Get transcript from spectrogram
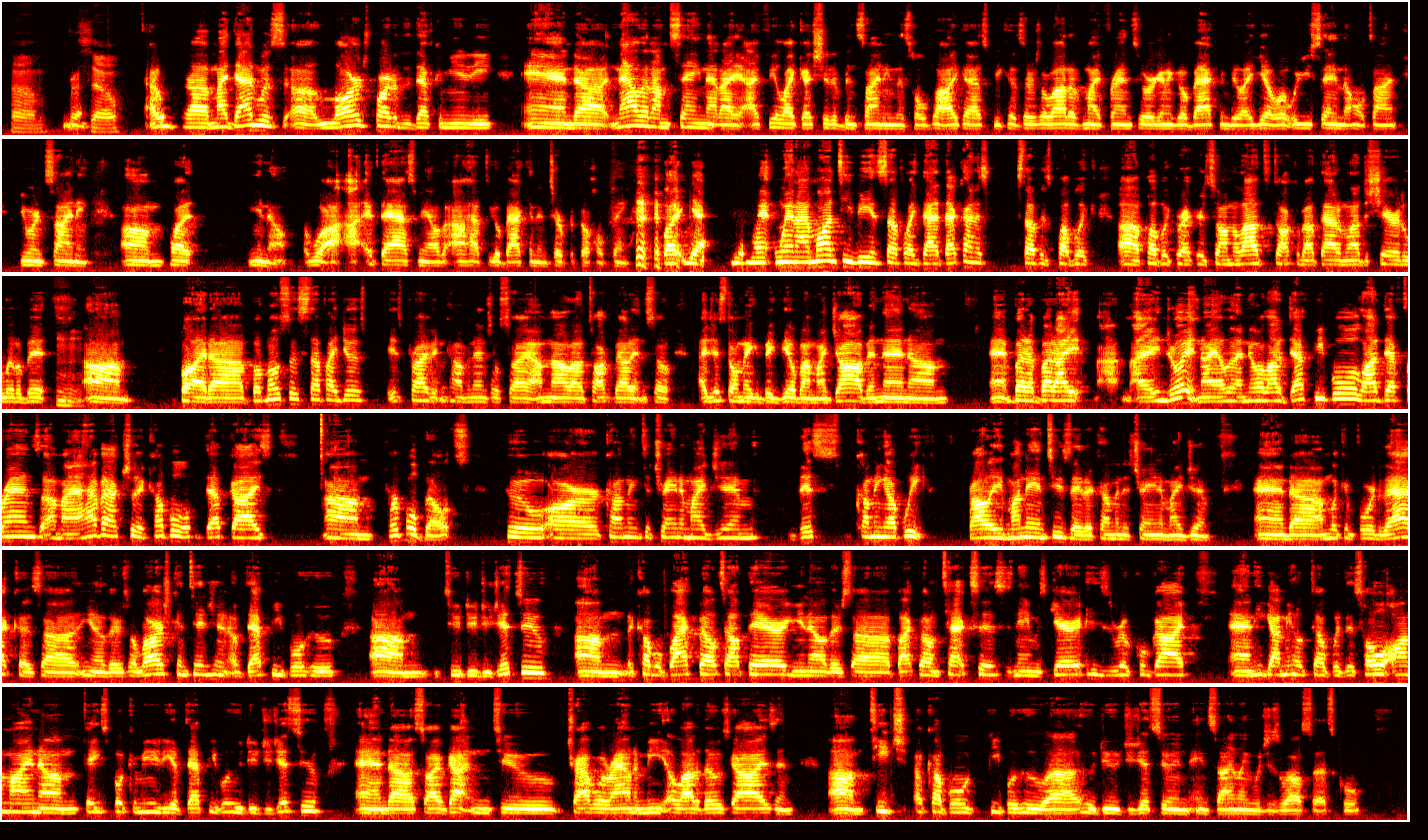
Um, right. So, I, uh, my dad was a large part of the deaf community, and uh, now that I'm saying that, I, I feel like I should have been signing this whole podcast because there's a lot of my friends who are going to go back and be like, "Yo, what were you saying the whole time? You weren't signing." Um, but you know, well, I, if they ask me, I'll, I'll have to go back and interpret the whole thing. but yeah, when, when I'm on TV and stuff like that, that kind of stuff is public uh, public record, so I'm allowed to talk about that. I'm allowed to share it a little bit. Mm-hmm. Um, but uh, but most of the stuff I do is, is private and confidential, so I, am not allowed to talk about it, and so I just don't make a big deal about my job. And then, um, and but but I I enjoy it, and I, I know a lot of deaf people, a lot of deaf friends. Um, I have actually a couple deaf guys, um, purple belts, who are coming to train in my gym this coming up week. Probably Monday and Tuesday, they're coming to train in my gym and uh, I'm looking forward to that because uh, you know there's a large contingent of deaf people who um, to do jujitsu. Um, a couple black belts out there. You know, there's a black belt in Texas. His name is Garrett. He's a real cool guy, and he got me hooked up with this whole online um, Facebook community of deaf people who do jujitsu. And uh, so I've gotten to travel around and meet a lot of those guys and. Um, teach a couple people who uh, who do jujitsu in, in sign language as well, so that's cool.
